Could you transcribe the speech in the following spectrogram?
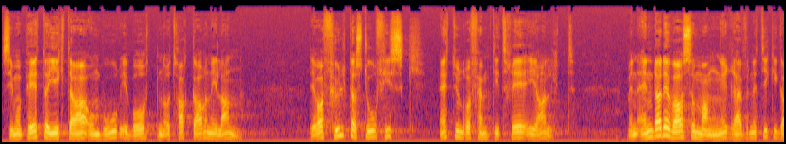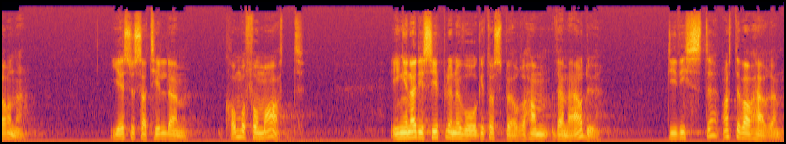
Simon Peter gikk da om bord i båten og trakk garnet i land. Det var fullt av stor fisk, 153 i alt. Men enda det var så mange, revnet ikke garnet. Jesus sa til dem, Kom og få mat. Ingen av disiplene våget å spørre ham, Hvem er du? De visste at det var Herren.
